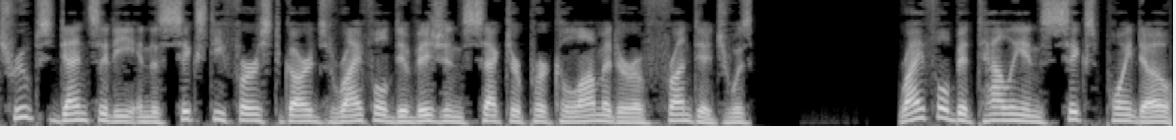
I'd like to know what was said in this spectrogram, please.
Troops density in the 61st Guards Rifle Division's sector per kilometer of frontage was Rifle Battalions 6.0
